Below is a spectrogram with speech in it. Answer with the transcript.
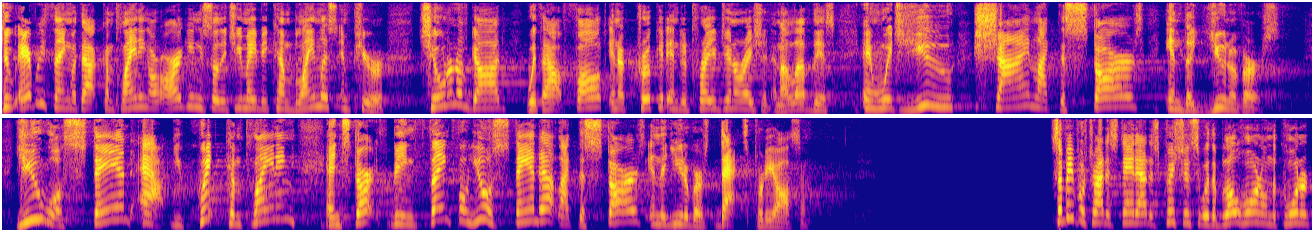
Do everything without complaining or arguing so that you may become blameless and pure, children of God without fault in a crooked and depraved generation. And I love this, in which you shine like the stars in the universe. You will stand out. You quit complaining and start being thankful. You will stand out like the stars in the universe. That's pretty awesome. Some people try to stand out as Christians with a blowhorn on the corner,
